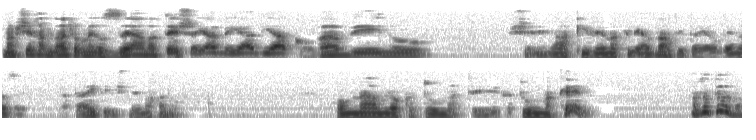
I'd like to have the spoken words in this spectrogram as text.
ממשיך המדרש ואומר, זה המטה שהיה ביד יעקב אבינו, שנאמר כי ומקלי עברתי את הירדן הזה, ואתה הייתי לשני מחנות. אמנם לא כתוב מטה, כתוב מקל, אז אותו דבר.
